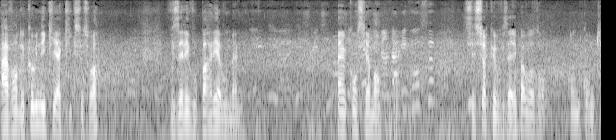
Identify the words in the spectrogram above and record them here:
avant de communiquer à qui que ce soit, vous allez vous parler à vous-même. Inconsciemment. C'est sûr que vous n'allez pas vous rendre compte.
